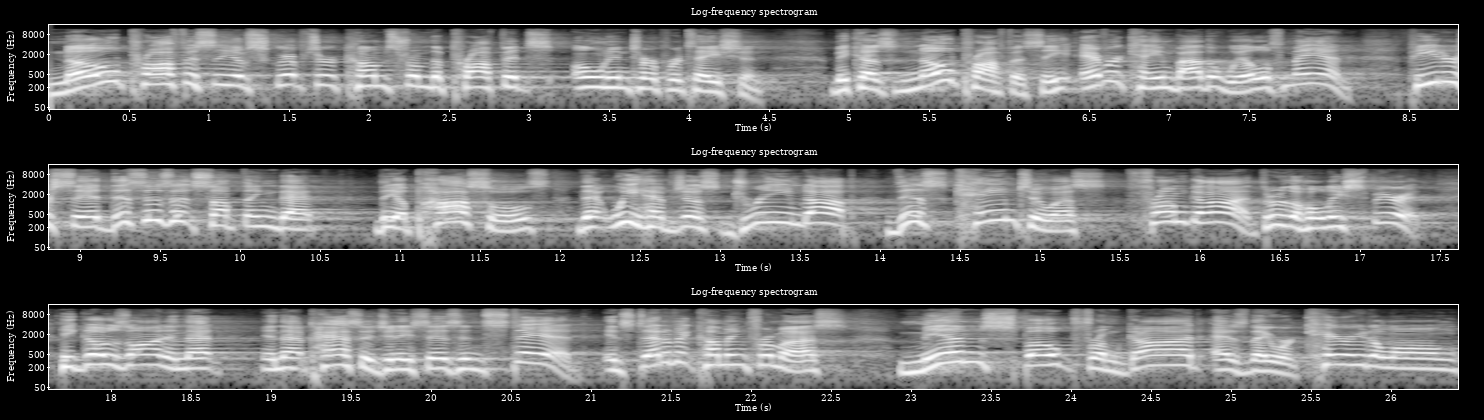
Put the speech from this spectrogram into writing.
no prophecy of Scripture comes from the prophet's own interpretation because no prophecy ever came by the will of man. Peter said this isn't something that the apostles that we have just dreamed up, this came to us from God through the Holy Spirit. He goes on in that, in that passage and he says, Instead, instead of it coming from us, men spoke from God as they were carried along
